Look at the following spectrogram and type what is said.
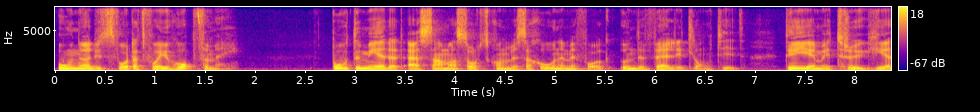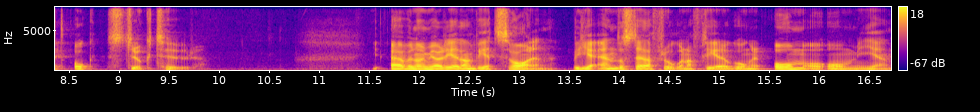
onödigt svårt att få ihop för mig. Botemedlet är samma sorts konversationer med folk under väldigt lång tid. Det ger mig trygghet och struktur. Även om jag redan vet svaren vill jag ändå ställa frågorna flera gånger om och om igen.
